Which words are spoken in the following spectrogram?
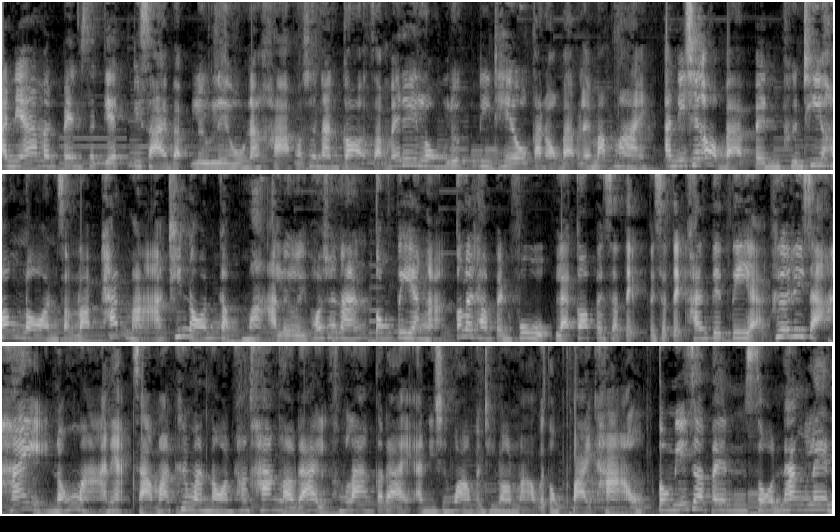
อันนี้มันเป็นสเก็ตดีไซน์แบบเร็วๆนะคะ เพราะฉะนั้นก็จะไม่ได้ลงลึกดีเทลการออกแบบอะไรมากมาย อันนี้ฉันออกแบบเป็นพื้นที่ห้องนอนสำหรับทาสหมาที่นอนกับหมาเลย เพราะฉะนั้นตรงเตียงอะก็เลยทำเป็นฟูก และก็เป็นสเต็ปเป็นสเต็ปขั้นเตี้ยๆเพื่อที่จะให้น้องหมาเนี่ยสามารถขึ้นมานอนข้างๆ เราได้หรือข้างล่างก็ได้ อันนี้ฉันวางเป็นที่นอนหมาไว้ตรงปลายเท้า ตรงนี้จะเป็นโซนนั่งเล่น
